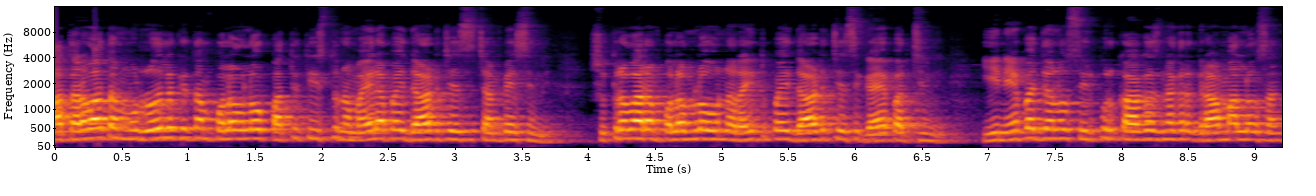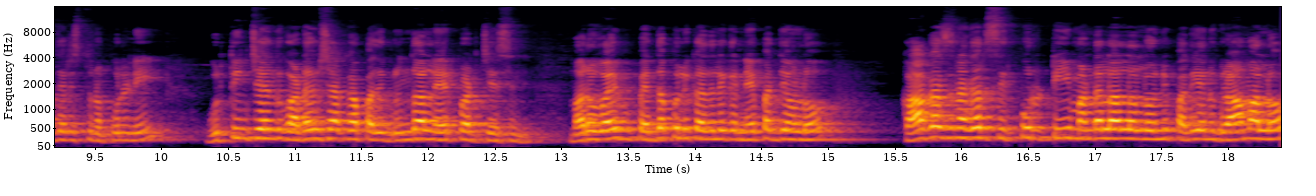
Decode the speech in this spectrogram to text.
ఆ తర్వాత మూడు రోజుల క్రితం పొలంలో పత్తి తీస్తున్న మహిళపై దాడి చేసి చంపేసింది. శుక్రవారం పొలంలో ఉన్న రైతుపై దాడి చేసి గాయపరిచింది. ఈ నేపథ్యంలో సిర్పూర్ కాగజ్ నగర్ గ్రామాల్లో సంచరిస్తున్న పులిని గుర్తించేందుకు అటవీ శాఖ పది బృందాలను ఏర్పాటు చేసింది. మరోవైపు పెద్ద పులి కదలిక నేపథ్యంలో కాగజ్ నగర్ సిర్పూర్ టీ మండలాలలోని పదిహేను గ్రామాల్లో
